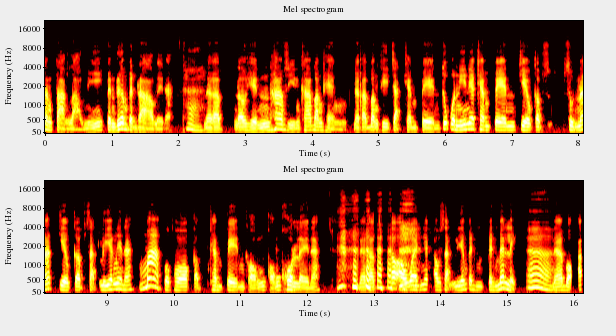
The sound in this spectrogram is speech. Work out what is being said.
ต่างๆ เหล่านี้เป็นเรื่องเป็นราวเลยนะนะครับเราเห็นห้างสินค้าบางแห่งนะครับบางทีจัดแคมเปญทุกวันนี้เนี่ยแคมเปญเกี่ยวกับสุนัขเกี่ยวกับสัตว์เลี้ยงเนี่ยนะมากพอๆกับแคมเปญของของคนเลยนะนะครับก็เอาไว้เนี่ยเอาสัตว์เลี้ยงเป็นเป็นแม่เหล็กนะบอกว่า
